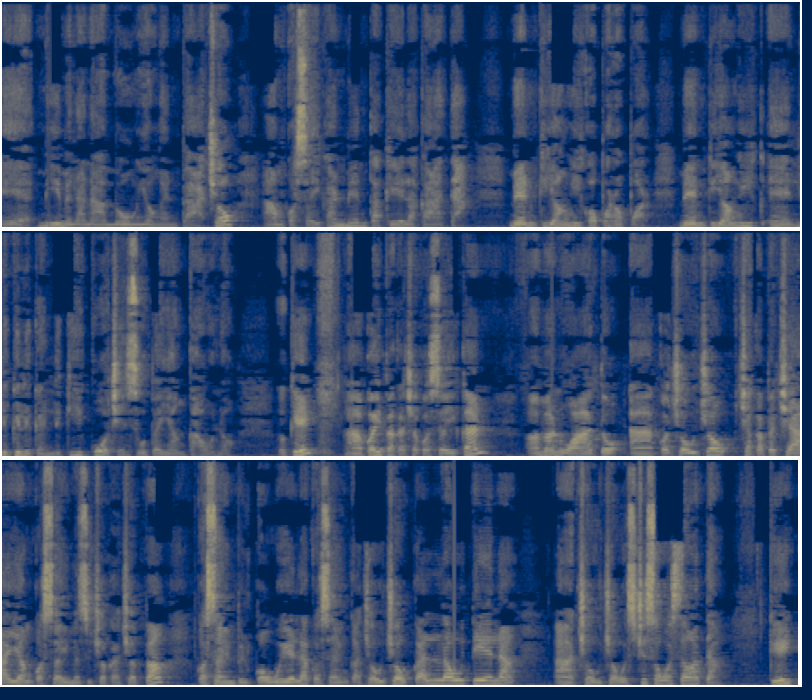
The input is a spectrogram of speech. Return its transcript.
eh mi men ana mong yong en bacho am kosoi kan men kakela kata. Men kiang i ko parapar. Men kiang i eh, likilikan liki ko chen so bayang kauno okay uh, koi pakachakosoi kan? Amanuato a kochouchou chakapachayang kosay masu chakachapa kosay pil kowela kosay kachouchou kalautela a chouchou es chisawasata okay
